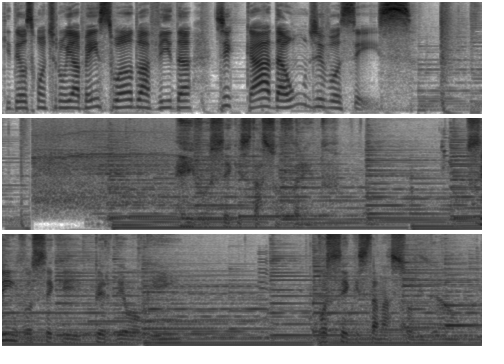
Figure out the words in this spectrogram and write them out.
Que Deus continue abençoando a vida de cada um de vocês. Ei, você que está sofrendo. Sim, você que perdeu alguém você que está na solidão,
